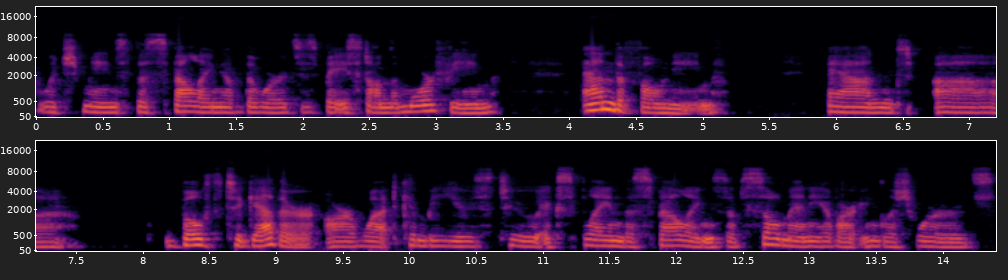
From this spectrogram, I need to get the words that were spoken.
which means the spelling of the words is based on the morpheme and the phoneme. And uh, both together are what can be used to explain the spellings of so many of our English words,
